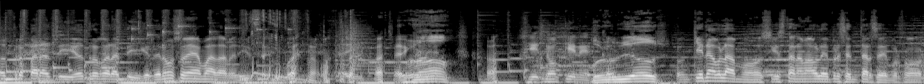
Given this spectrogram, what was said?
Otro para ti, otro para ti. Que tenemos una llamada, me dice. Bueno, vamos a ver. Hola, Sí, no, ¿quién es? buenos días. ¿Con quién hablamos? Si es tan amable de presentarse, por favor.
